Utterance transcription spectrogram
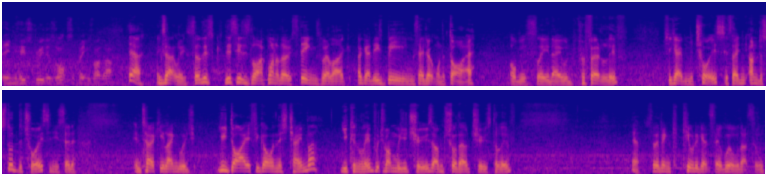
In history, there's lots of things like that. Yeah, exactly. So this this is like one of those things where like, okay, these beings they don't want to die. Obviously, they would prefer to live. She gave them a choice. If they understood the choice, and you said, in Turkey language, you die if you go in this chamber. You can live. Which one would you choose? I'm sure they would choose to live. Yeah. So they've been killed against their will. That's all.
